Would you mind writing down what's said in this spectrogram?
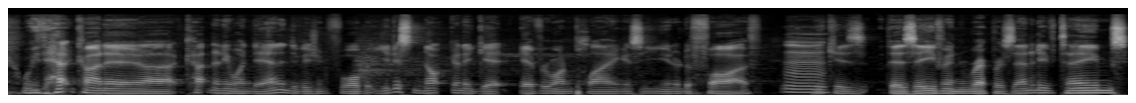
without kind of uh, cutting anyone down in Division Four, but you're just not going to get everyone playing as a unit of five Mm. because there's even representative teams,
